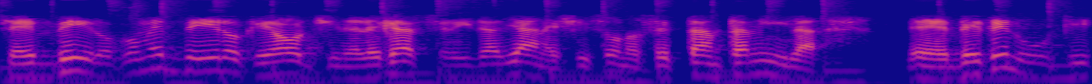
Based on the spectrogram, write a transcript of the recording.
se è vero come è vero che oggi nelle carceri italiane ci sono 70.000 eh, detenuti,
